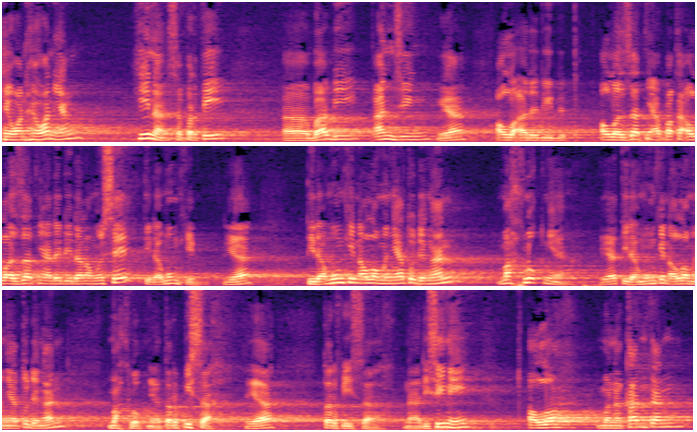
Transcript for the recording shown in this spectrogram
hewan-hewan yang hina seperti uh, babi anjing ya Allah ada di Allah zatnya apakah Allah zatnya ada di dalam WC? Tidak mungkin, ya. Tidak mungkin Allah menyatu dengan makhluknya, ya. Tidak mungkin Allah menyatu dengan makhluknya, terpisah, ya. Terpisah. Nah, di sini Allah menekankan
